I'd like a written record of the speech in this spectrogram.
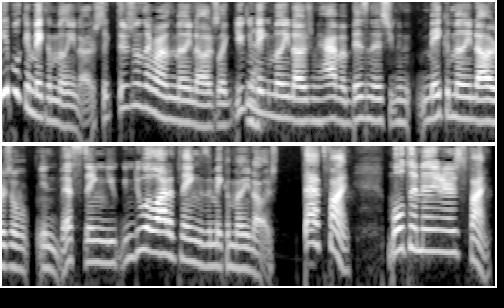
people can make a million dollars like there's nothing wrong with a million dollars like you can yeah. make a million dollars and have a business you can make a million dollars or investing you can do a lot of things and make a million dollars that's fine multimillionaires fine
